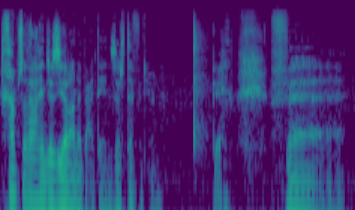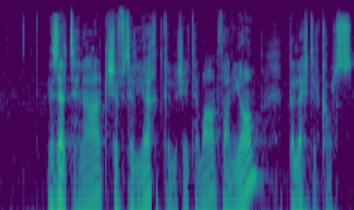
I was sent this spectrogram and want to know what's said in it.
35 جزيرة أنا بعدين زرتها في اليونان. ف نزلت هناك شفت اليخت كل شيء تمام. ثاني يوم بلشت الكورس.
